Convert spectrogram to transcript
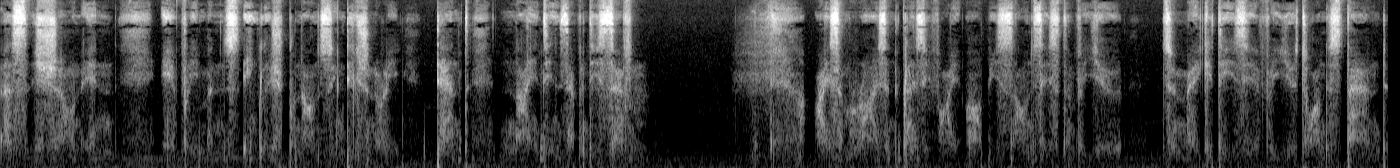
as shown in Everyman's English Pronouncing Dictionary, Dent, 1977. I summarize and classify sound system for you to make it easier for you to understand.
